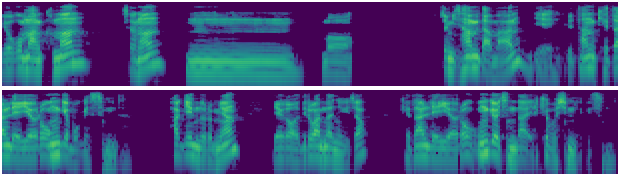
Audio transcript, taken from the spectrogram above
요거만큼은 저는 음 뭐 좀 이상합니다만 예, 일단 계단 layer로 옮겨 보겠습니다. 확인 누르면 얘가 어디로 간다는 얘기죠? 계단 layer로 옮겨진다 이렇게 보시면 되겠습니다.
